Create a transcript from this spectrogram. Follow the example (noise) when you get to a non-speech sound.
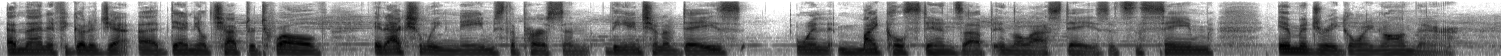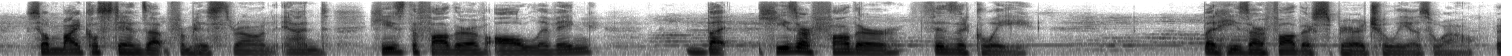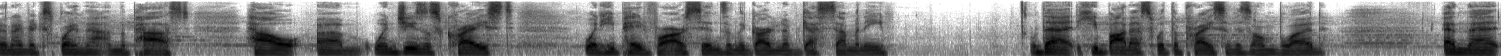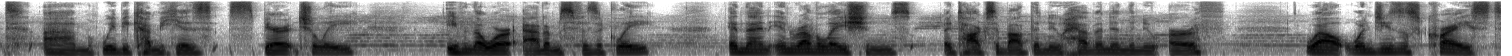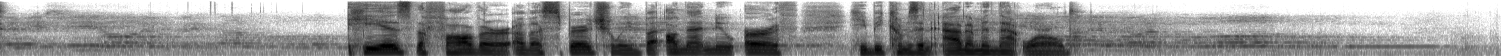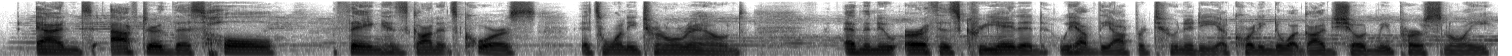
And then if you go to uh, Daniel chapter 12, it actually names the person, the Ancient of Days, when Michael stands up in the last days. It's the same imagery going on there. So Michael stands up from his throne and he's the father of all living, but he's our father physically, but he's our father spiritually as well. And I've explained that in the past how um, when Jesus Christ, when he paid for our sins in the Garden of Gethsemane, that he bought us with the price of his own blood and that um, we become his spiritually, even though we're Adam's physically. And then in Revelations, it talks about the new heaven and the new earth. Well, when Jesus Christ, he is the father of us spiritually, but on that new earth, he becomes an Adam in that world. And after this whole thing has gone its course, it's one eternal round, and the new earth is created, we have the opportunity, according to what God showed me personally,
